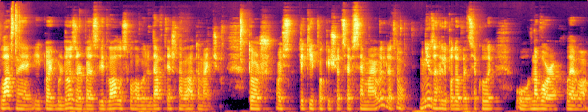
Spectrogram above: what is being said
власне, і той бульдозер без відвалу свого виглядав теж набагато менше. Тож, ось такий поки що це все має вигляд. Ну, мені взагалі подобається, коли у наборах Lego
